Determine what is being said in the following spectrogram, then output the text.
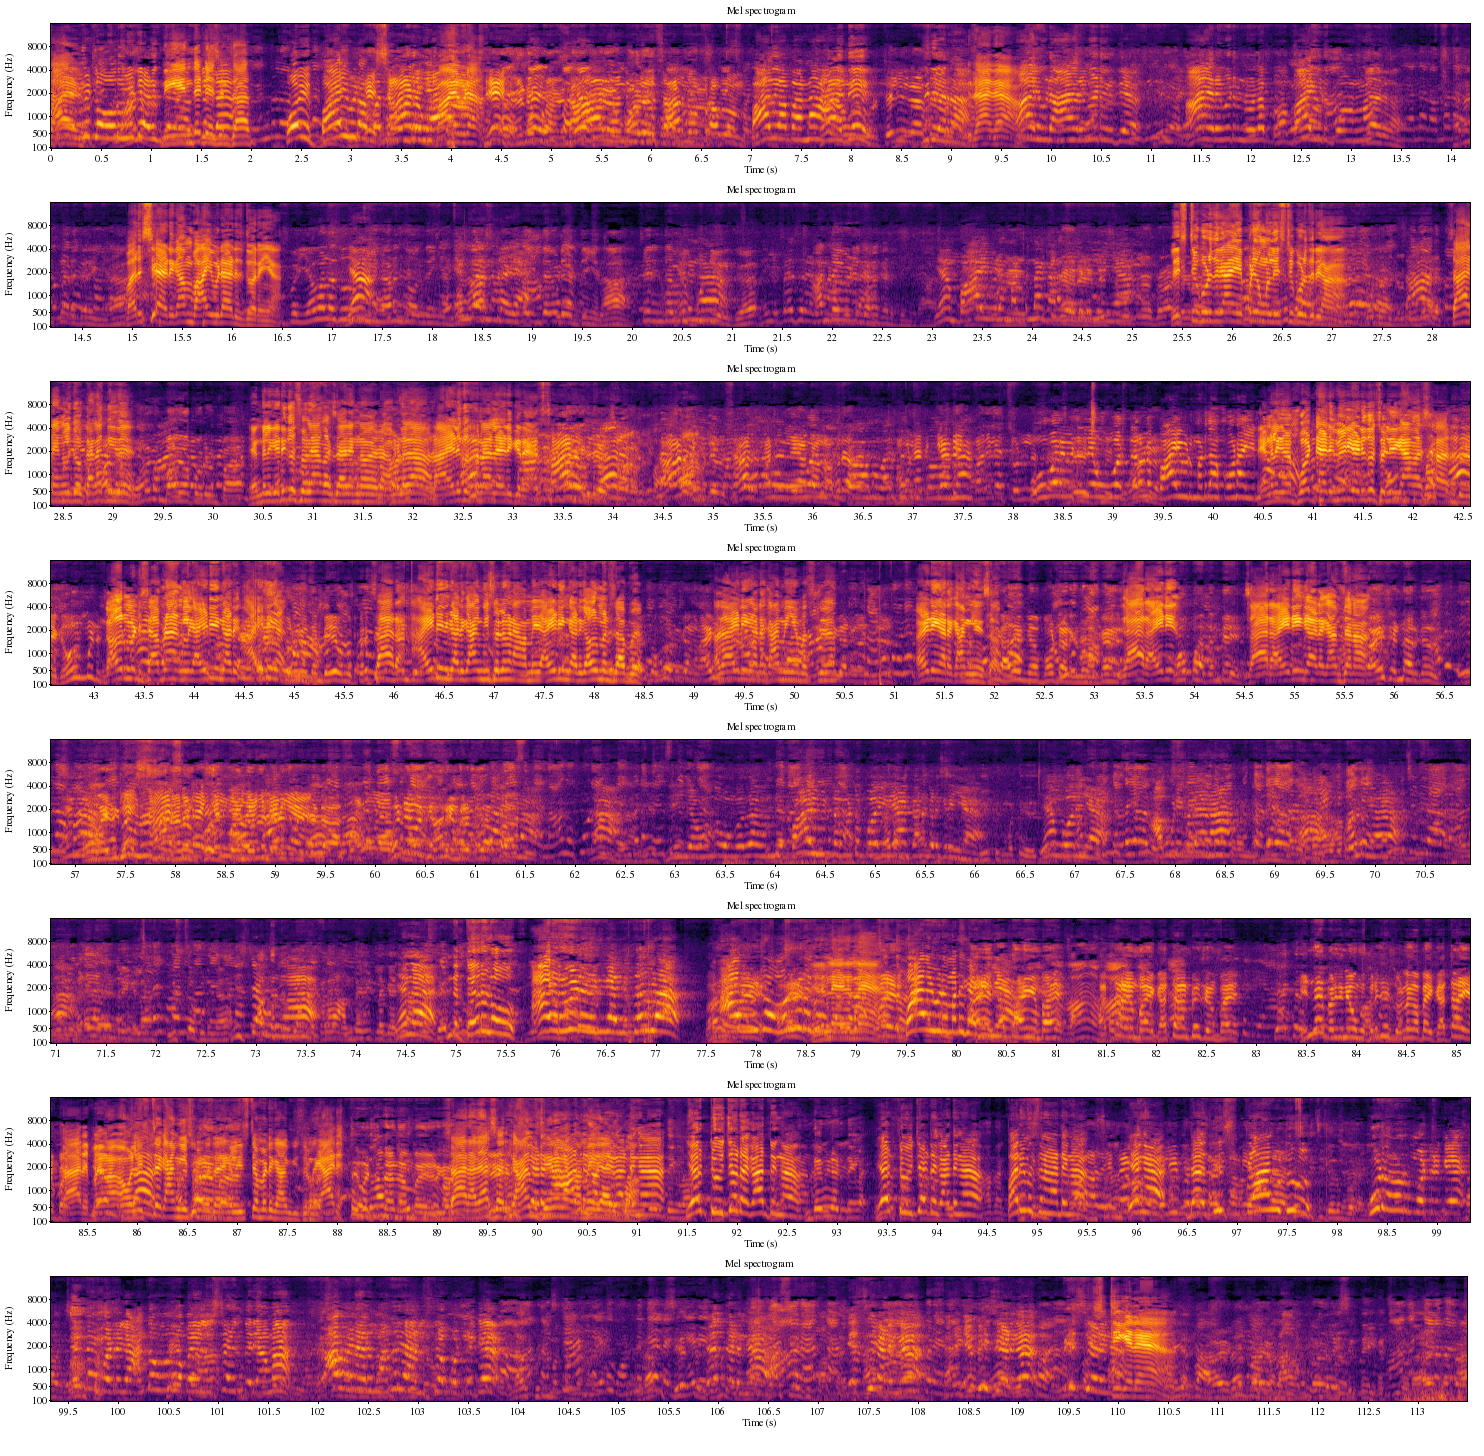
Sir வீட்டுல ஒரு வீடு எடுத்து நீங்க எந்த ஸ்டேஷன் சார் போய் பாய் விட பாய் விட பாதுகாப்பானா இது பிரியறா இதான் இதான் பாய் வீடு ஆயிரம் வீடு இருக்கு ஆயிரம் வீடு உள்ள பாய் வீடு போகணும்னா வரிசையா எடுக்காம பாய் விட எடுத்துட்டு வரீங்க இப்ப எவ்வளவு தூரம் ஏன்? நீங்க நடந்து வந்தீங்க எங்க லாஸ்ட் வந்தீங்க? இந்த வீடு எடுத்தீங்களா சரி இந்த வீடு பூட்டி இருக்கு அந்த வீடு கணக்கு எடுத்தீங்களா ஏன் பாய் வீட மட்டும் தான் கணக்கு எடுக்கிறீங்க லிஸ்ட் கொடுத்துருக்காங்க எப்படி உங்களுக்கு லிஸ்ட் கொடுத்துருக்காங்க சார் எங்களுக்கு கணக்கு இது. எங்களுக்கு எடுக்க சொன்னாங்க சார் எங்க அவ்வளவுதான். நான் எடுக்க சொன்னால எடுக்கிறேன். எங்களுக்கு போட்டோ எடுக்க வீடியோ எடுக்க சொல்லியிருக்காங்க சார். கவர்மெண்ட் ஸ்டாஃப்னா எங்களுக்கு ID card ID card sir ID card காமிக்க சொல்லுங்க நாங்க ஐடி கார்டு கவர்மெண்ட் ஸ்டாஃப் அதான் ஐடி கார்டை காமிங்க ஃபர்ஸ்ட் ஐடி கார்டை காமிங்க சார் சார் ஐடி போப்பா தம்பி. சார் ஐடி கார்டை காமிச்சா வயசு என்ன இருக்கு உன் வயசுக்குள்ள கொஞ்சம் எடுத்து நடிக்கிறேன். போட்டோ வச்சு யாரும் மிரட்டலாம்ப்பா. நீங்க வந்து உங்க வந்து பாய் வீட்டுல மட்டும் போய் ஏன் கணக்கு எடுக்கிறீங்க? ஏன் போறீங்க? அப்படி கிடையாதா. ஆ, சொல்லுங்க லிஸ்டா கொடுங்க. ஏங்க இந்த தெருல ஆயிரம் வீடு இருக்குங்க இந்த தெருல என்ன பிரச்சனை? உங்க பிரச்சனை சொல்லுங்க பாய். கத்தாயம் பாய். சார் இப்போ அவங்க லிஸ்ட்டை காமிக்க சொல்லுங்க சார். எங்க லிஸ்ட்டை மட்டும் காமிக்க சொல்லுங்க யாரு. சார் அதான் சார் காமிச்சீங்கன்னா நாங்க அமைதியா இருப்போம் ஏ டு ஜெட் காட்டுங்க. ஏ டு ஜெட் காட்டுங்க. பர்மிஷன் காட்டுங்க. ஏங்க இந்த திஸ் பிளான் டு கூடலூர் போட்டிருக்கு. சென்னை போட்டிருக்கு. அந்த ஊர்ல போய் லிஸ்ட் எடுக்க தெரியாம மதுரை லிஸ்ட் போட்டிருக்கு. எடுங்க. எடுங்க பிசி எடுங்க. ஸ்டிக்கரே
